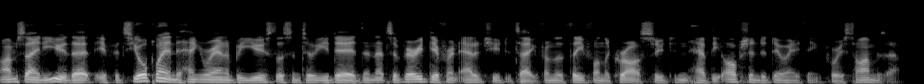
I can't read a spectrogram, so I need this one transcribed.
I'm saying to you that if it's your plan to hang around and be useless until you're dead, then that's a very different attitude to take from the thief on the cross who didn't have the option to do anything for his time was up.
